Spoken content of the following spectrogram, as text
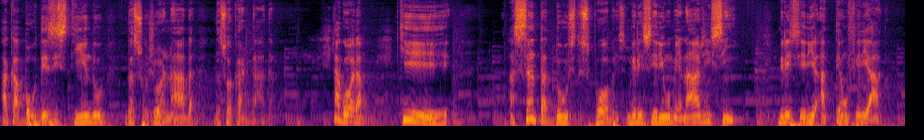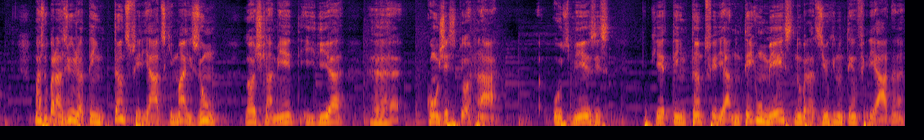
acabou desistindo da sua jornada, da sua cartada. Agora, que a Santa Dulce dos Pobres mereceria uma homenagem, sim, mereceria até um feriado. Mas o Brasil já tem tantos feriados que mais um, logicamente, iria é, congestionar os meses, porque tem tantos feriados. Não tem um mês no Brasil que não tem um feriado, né?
